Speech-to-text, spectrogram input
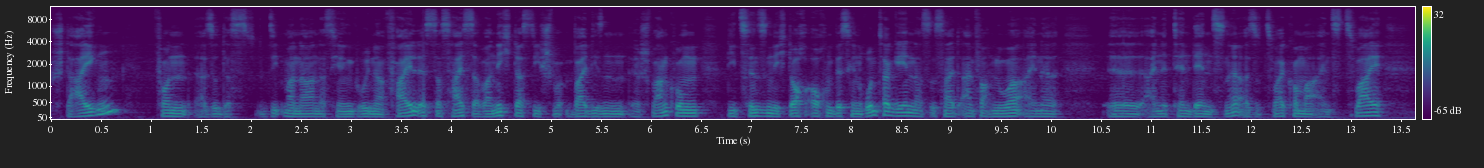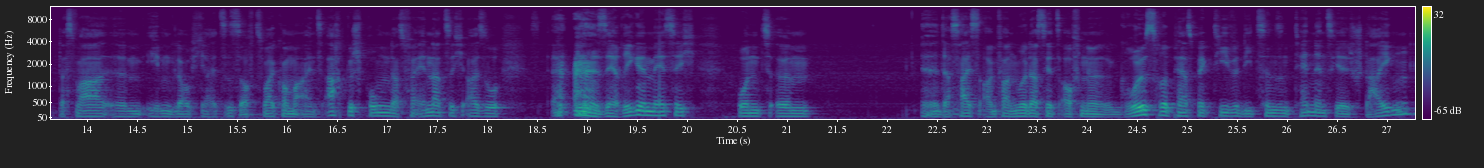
steigen von, also das sieht man daran, dass hier ein grüner Pfeil ist. Das heißt aber nicht, dass die bei diesen äh, Schwankungen die Zinsen nicht doch auch ein bisschen runtergehen. Das ist halt einfach nur eine, äh, eine Tendenz. Ne? Also 2,12, das war ähm, eben, glaube ich, ja, jetzt ist es auf 2,18 gesprungen. Das verändert sich also sehr regelmäßig und ähm, äh, das heißt einfach nur, dass jetzt auf eine größere Perspektive die Zinsen tendenziell steigen,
